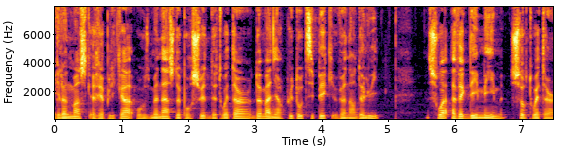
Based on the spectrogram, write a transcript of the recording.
Elon Musk répliqua aux menaces de poursuite de Twitter de manière plutôt typique venant de lui, soit avec des mimes sur Twitter.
